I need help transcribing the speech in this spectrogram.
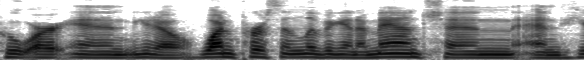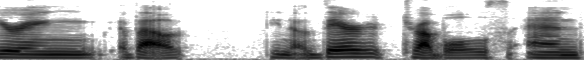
who are in, you know, one person living in a mansion and hearing about you know their troubles and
